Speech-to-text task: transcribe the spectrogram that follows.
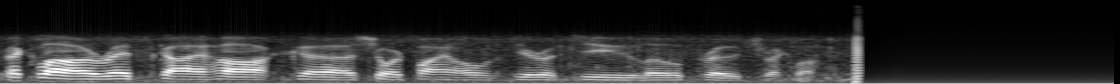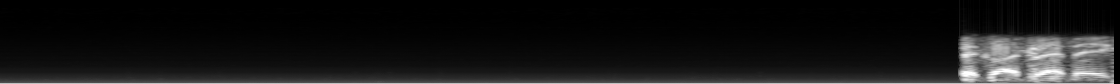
Reklaw, Red Skyhawk, uh, short final 02, low approach, Reklaw. Wreck traffic,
